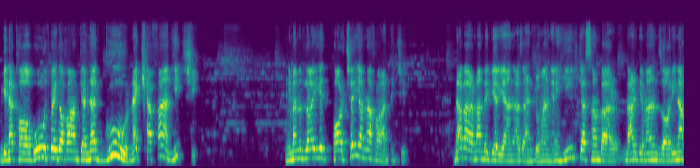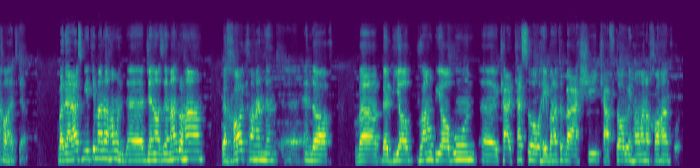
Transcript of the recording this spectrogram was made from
میگه نه تابوت پیدا خواهم کرد نه گور نه کفن هیچی. یعنی من لای یه پارچه هم نخواهند پیچید. نه بر من بگریند از انجمن یعنی هیچ کس هم بر مرگ من زاری نخواهد کرد. و در اصل میگه که من همون جنازه من رو هم به خاک خواهند انداخت و به بیاب... همون بیابون کرکس و حیوانات وحشی کفتار و اینها منو خواهند خورد.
